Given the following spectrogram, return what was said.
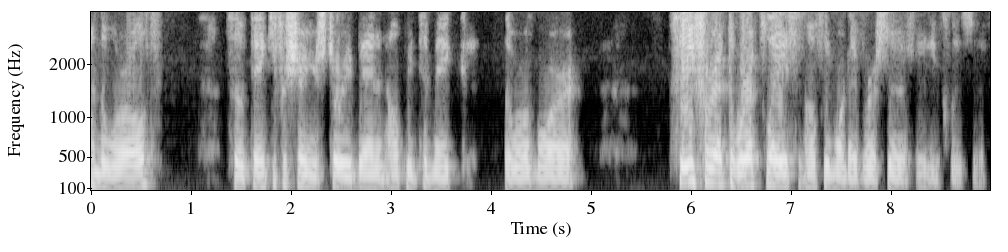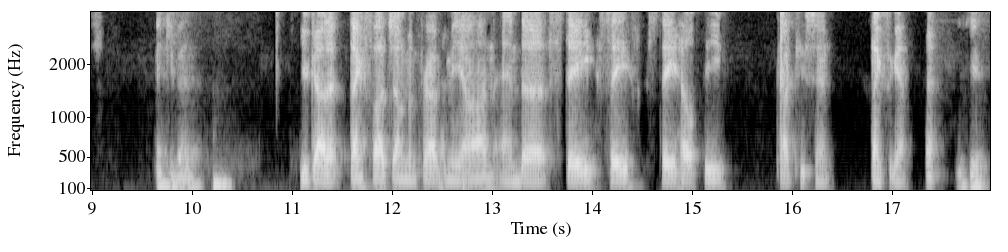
in the world. So thank you for sharing your story, Ben, and helping to make the world more safer at the workplace and hopefully more diverse and inclusive. Thank you, Ben. You got it. Thanks a lot, gentlemen, for having me on. And uh, stay safe, stay healthy. Talk to you soon. Thanks again. Thank you.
